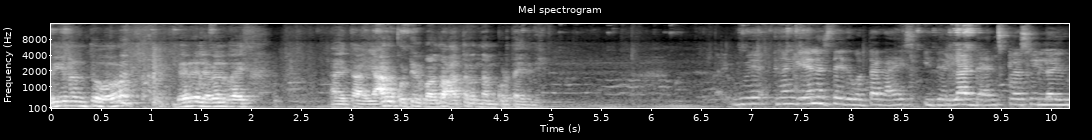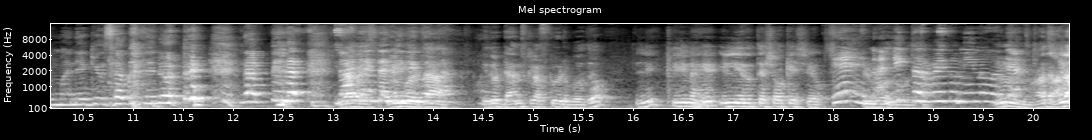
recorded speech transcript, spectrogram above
ನೀನಂತೂ ಬೇರೆ ಲೆವೆಲ್ ಗಾಯ್ಸ್ ಆಯ್ತಾ? ಯಾರು ಕೊಟ್ಟಿರಬಾರ್ದು ಆ ಥರ ನಾನು ಕೊಡ್ತಾ ಇದ್ದೀನಿ. ನಂಗೆ ಏನಿಸ್ತಾ ಅನ್ಸ್ತಾ ಇದೆ ಗೊತ್ತಾ ಗಾಯ್ಸ್ ಇದೆಲ್ಲ ಡ್ಯಾನ್ಸ್ ಕ್ಲಾಸ್ ಇಲ್ಲ ಇದು ಮನೆಗೆ ಯೂಸ್ ಆಗುತ್ತೆ ನೋಡ್ರಿ. ನಗ್ತಿಲ್ಲ. ನಾನೇ ತಂದಿದ್ದೀನಿ ಗೊತ್ತಾ? ಗೊತ್ತಾ? ಇದು ಡ್ಯಾನ್ಸ್ ಕ್ಲಾಸ್ಗೂ ಇಡ್ಬೋದು ಇಲ್ಲಿ ಕ್ಲೀನ್ ಆಗಿ ಇಲ್ಲಿ ಇರುತ್ತೆ ಶೋಕೇಶ್ ಏ ನನಗೆ ತರಬೇಕು ನೀನು dance- ಅದು ಅಲ್ಲ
